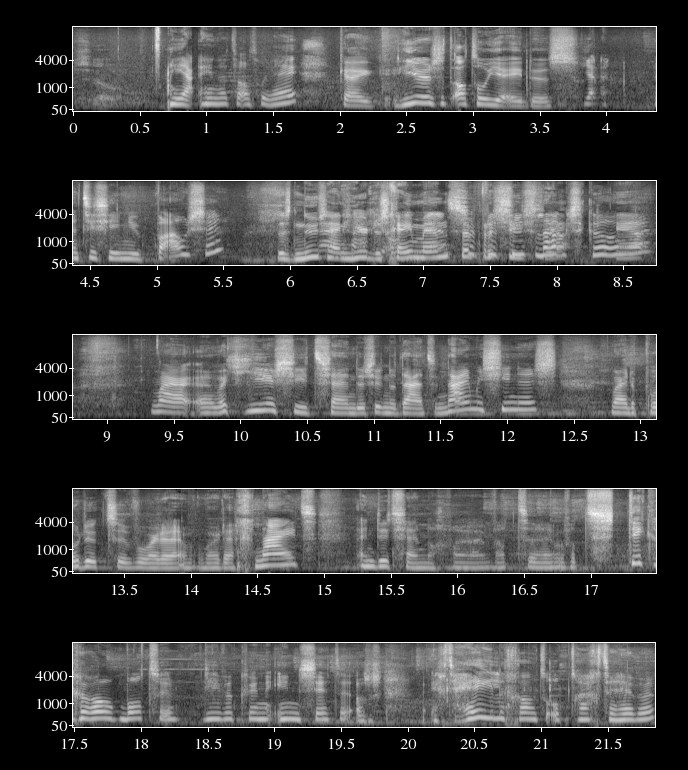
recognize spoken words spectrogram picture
Zo. Ja, in het atelier. Kijk, hier is het atelier dus. Ja, het is hier nu pauze. Dus nu zijn hier dus geen mensen, precies, langskomen. Ja. Maar uh, wat je hier ziet zijn dus inderdaad de naaimachines... waar de producten worden, worden genaaid. En dit zijn nog uh, wat, uh, wat die we kunnen inzetten... als we echt hele grote opdrachten hebben.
